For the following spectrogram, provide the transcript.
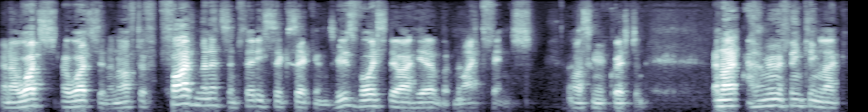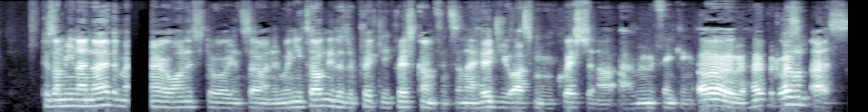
And I watch, I watch it, and after five minutes and 36 seconds, whose voice do I hear but Mike Finch asking a question? And I, I remember thinking, like, because I mean, I know the marijuana story and so on. And when you told me there's a prickly press conference and I heard you asking a question, I, I remember thinking, oh, I hope it wasn't us.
